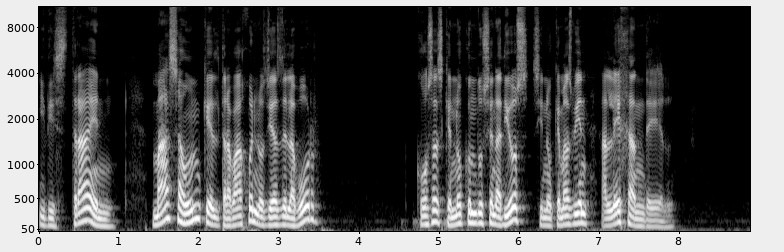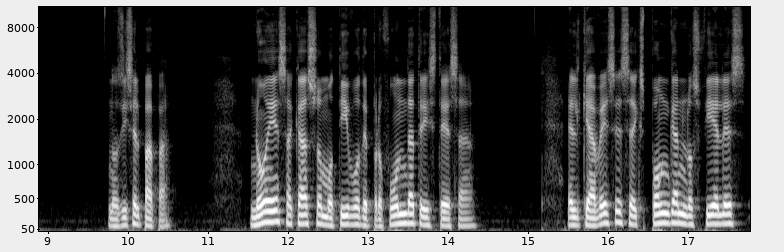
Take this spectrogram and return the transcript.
y distraen más aún que el trabajo en los días de labor, cosas que no conducen a Dios, sino que más bien alejan de Él. Nos dice el Papa, ¿No es acaso motivo de profunda tristeza el que a veces se expongan los fieles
